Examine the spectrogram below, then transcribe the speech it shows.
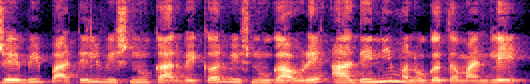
J B Patil विष्णू कारवेकर विष्णू गावडे आदींनी मनोगत मांडली. Lee.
